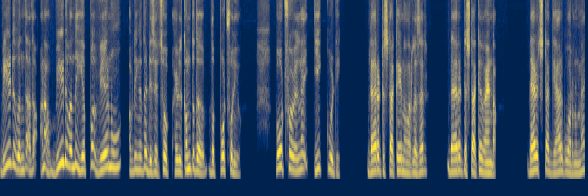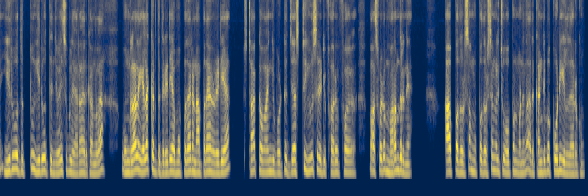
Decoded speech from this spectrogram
வீடு வந்து அதான் ஆனால் வீடு வந்து எப்போ வேணும் அப்படிங்கிறத decide so I will come to the the portfolio போர்ட்ஃபோலியோவில் ஈக்குவிட்டி டைரக்ட் ஸ்டாக்கே நான் வரல சார் டைரக்ட் ஸ்டாக்கே வேண்டாம். டைரக்ட் ஸ்டாக் யாருக்கு வரணும்னா இருபது டு இருபத்தஞ்சி வயசுக்குள்ள யாராவது இருக்காங்களா? உங்களால் இழக்கிறதுக்கு ரெடியாக முப்பதாயிரம் நாற்பதாயிரம் ரெடியாக ஸ்டாக்கை வாங்கி போட்டு ஜஸ்ட் யூஸ் ரெடி ஃபார் பாஸ்வேர்டை மறந்துடுங்க நாற்பது வருஷம் முப்பது வருஷம் கழிச்சு ஓப்பன் பண்ணுங்கள் அது கண்டிப்பாக கோடிகளில் இருக்கும்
